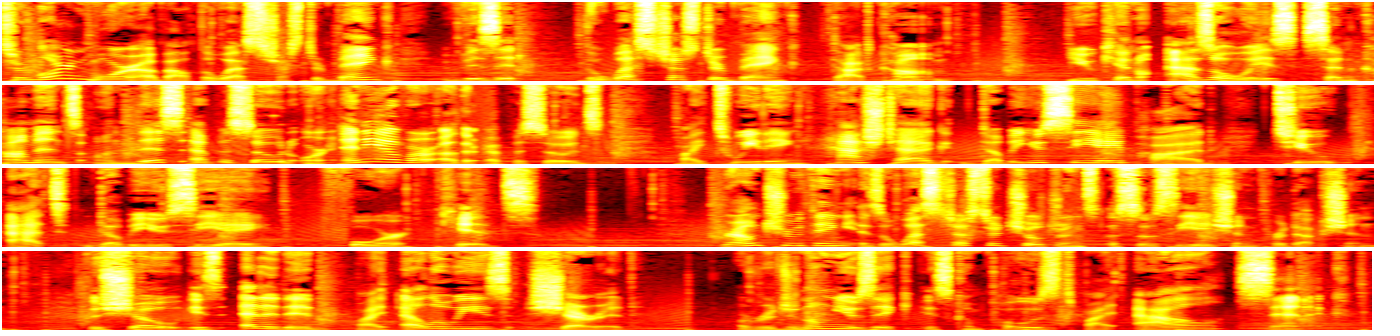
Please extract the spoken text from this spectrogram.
To learn more about the Westchester Bank, visit thewestchesterbank.com. You can, as always, send comments on this episode or any of our other episodes by tweeting hashtag WCAPod to at WCA for kids. Ground Truthing is a Westchester Children's Association production. The show is edited by Eloise Sherrod. Original music is composed by Al Sanic.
